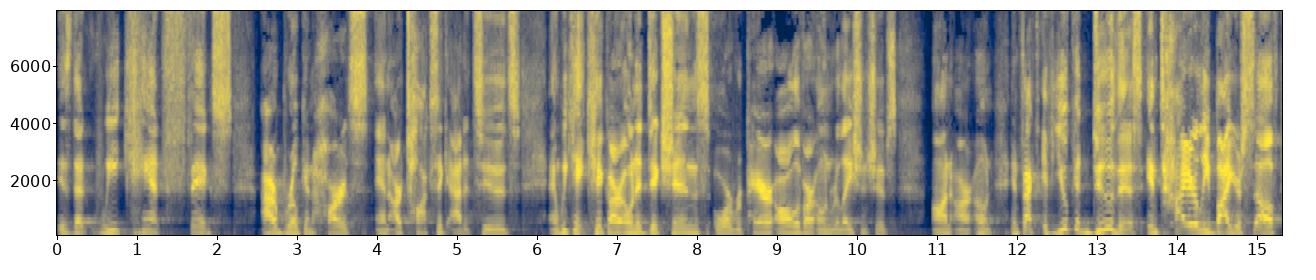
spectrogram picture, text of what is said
is that we can't fix our broken hearts and our toxic attitudes, and we can't kick our own addictions or repair all of our own relationships on our own. In fact, if you could do this entirely by yourself,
